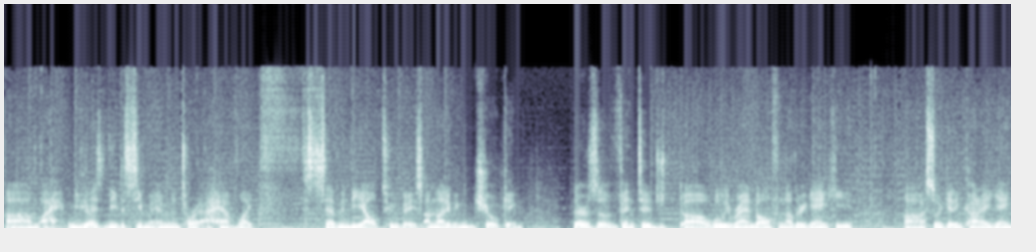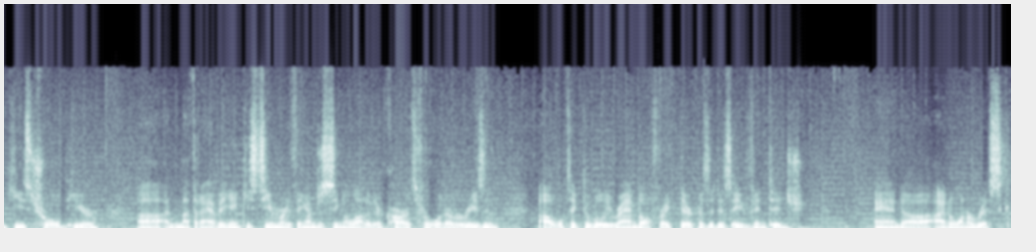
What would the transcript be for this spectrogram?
Um, I, you guys need to see my inventory. I have like 70 Altuves. I'm not even joking. There's a vintage uh, Willie Randolph, another Yankee. Uh, so getting kind of Yankees trolled here. Uh, not that I have a Yankees team or anything. I'm just seeing a lot of their cards for whatever reason. Uh, we'll take the Willie Randolph right there because it is a vintage. And uh, I don't want to risk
